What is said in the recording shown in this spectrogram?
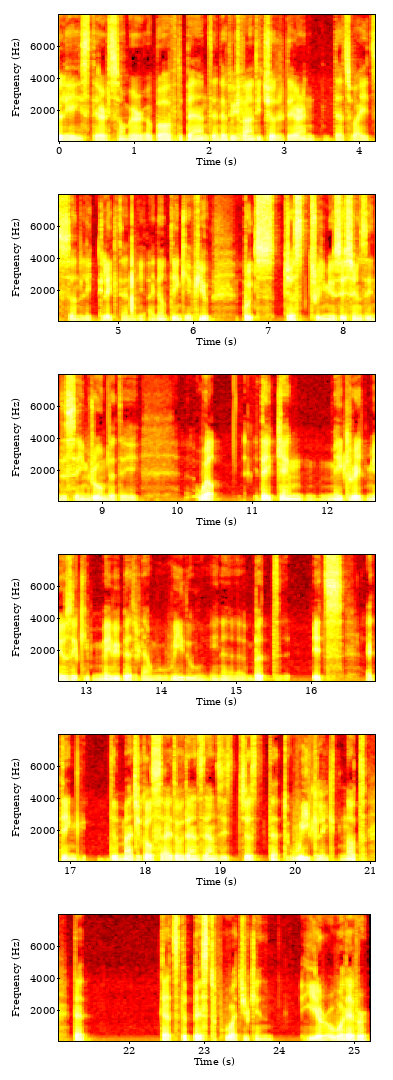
place there somewhere above the band and that we found each other there and that's why it suddenly clicked. And i don't think if you put just three musicians in the same room that they well they can make great music maybe better than we do a, but it's i think the magical side of Dans Dans is just that we clicked not that that's the best what you can hear or whatever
